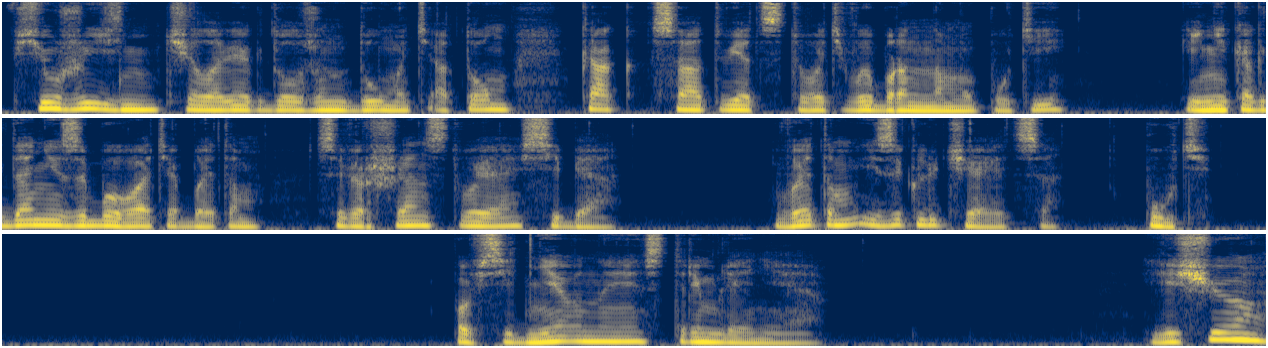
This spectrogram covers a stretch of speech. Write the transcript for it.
Всю жизнь человек должен думать о том, как соответствовать выбранному пути, и никогда не забывать об этом, совершенствуя себя. В этом и заключается путь. Повседневные стремления Еще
